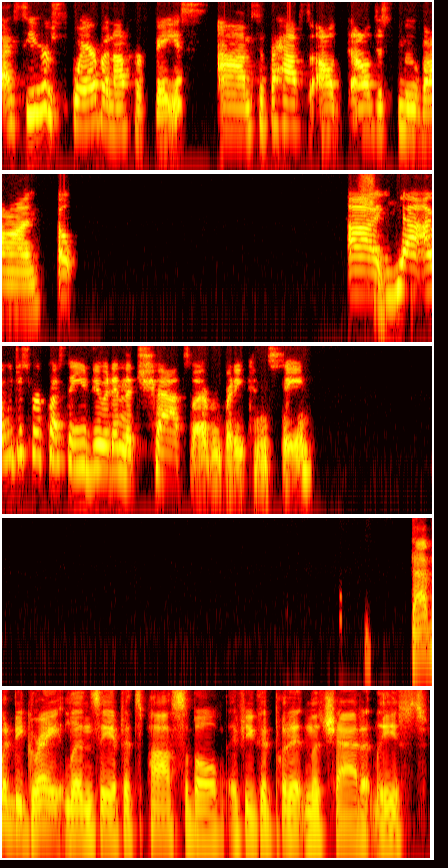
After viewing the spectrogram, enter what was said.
I see her square, but not her face. Um, so perhaps I'll I'll just move on. Oh, uh, yeah, I would just request that you do it in the chat so everybody can see. That would be great, Lindsay, if it's possible, if you could put it in the chat at least.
